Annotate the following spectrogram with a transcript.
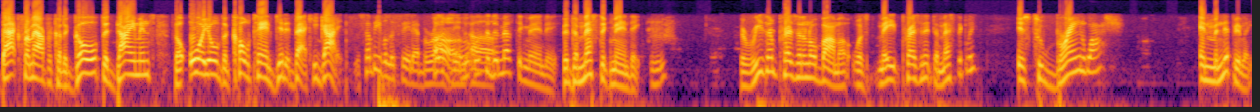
back from Africa the gold, the diamonds, the oil, the coltan, get it back. He got it. Some people would say that Barack Hold on, didn't. what's uh, the domestic mandate? The domestic mandate. The reason President Obama was made president domestically is to brainwash and manipulate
